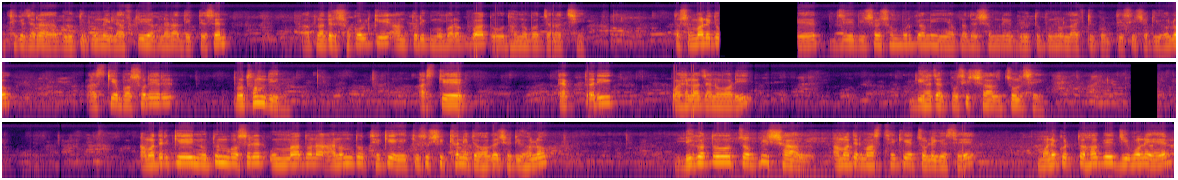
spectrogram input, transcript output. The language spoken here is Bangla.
থেকে যারা গুরুত্বপূর্ণ এই লাইভটি আপনারা দেখতেছেন, আপনাদের সকলকে আন্তরিক মোবারকবাদ ও ধন্যবাদ জানাচ্ছি। তো সম্মানিত যে বিষয় সম্পর্কে আমি আপনাদের সামনে গুরুত্বপূর্ণ লাইভটি করতেছি সেটি হলো, আজকে বছরের প্রথম দিন, আজকে এক তারিখ, পহেলা জানুয়ারি, দুই হাজার পঁচিশ সাল চলছে। আমাদেরকে এই নতুন বছরের উন্মাদনা, আনন্দ থেকে কিছু শিক্ষা নিতে হবে, সেটি হলো বিগত চব্বিশ সাল আমাদের মাঝ থেকে চলে গেছে। মনে করতে হবে জীবনের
